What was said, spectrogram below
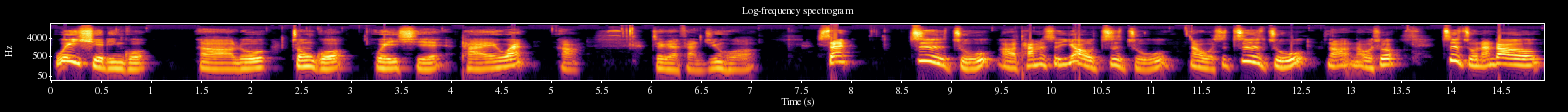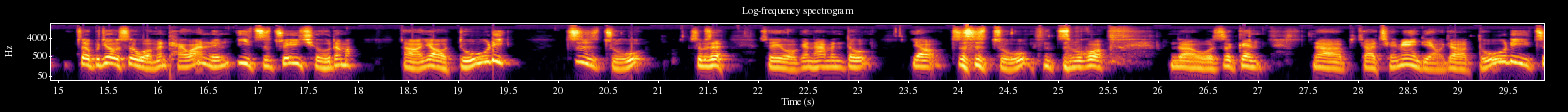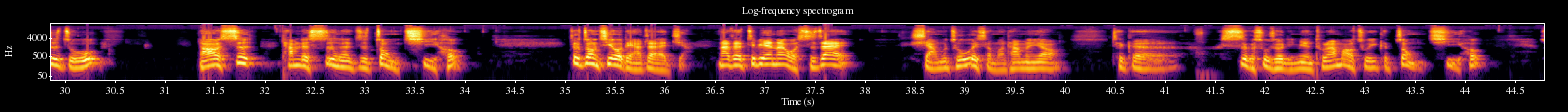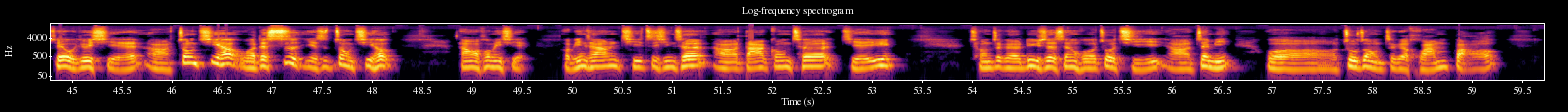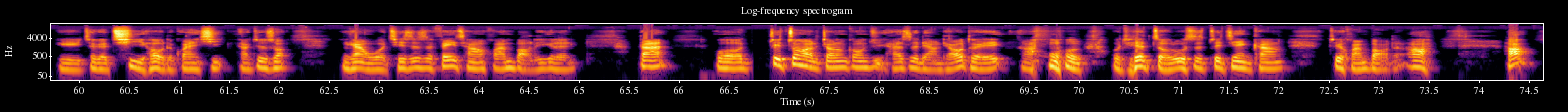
威胁邻国啊，如中国威胁台湾啊，这个反军火。三。自主啊，他们是要自主，那我是自主，那那我说自主，难道这不就是我们台湾人一直追求的吗？啊，要独立自主，是不是？所以我跟他们都要自主，只不过那我是更那比较前面一点，我叫独立自主。然后是他们的事呢是重气候，这个重气候等下再来讲。那在这边呢，我实在。想不出为什么他们要这个四个诉求里面突然冒出一个重气候，所以我就写啊重气候，我的事也是重气候。然后我后面写，我平常骑自行车啊，搭公车、捷运，从这个绿色生活做起啊，证明我注重这个环保与这个气候的关系啊。就是说，你看我其实是非常环保的一个人，当然。我最重要的交通工具还是两条腿啊！我我觉得走路是最健康、最环保的啊。好，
